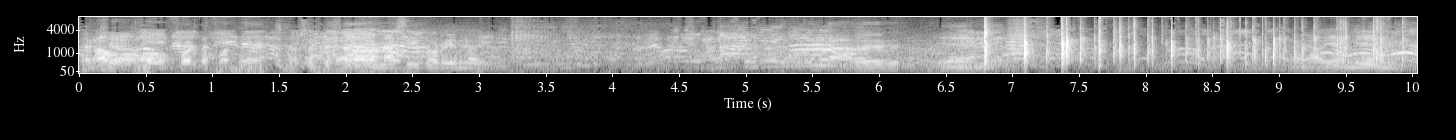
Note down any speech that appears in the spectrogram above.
Sergio, fuerte, fuerte. no se empezaron así corriendo ahí. Eh, Venga, bien, bien.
